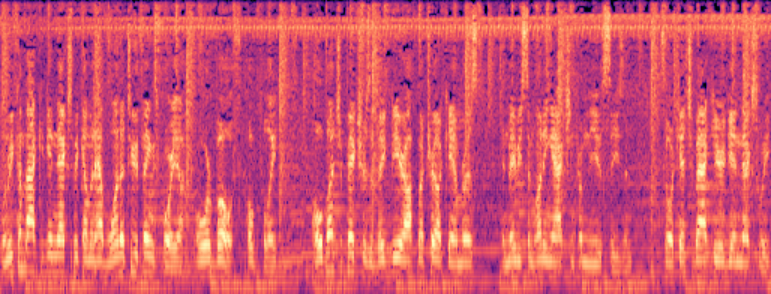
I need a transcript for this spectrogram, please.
When we come back again next week, I'm going to have one or two things for you, or both, hopefully. A whole bunch of pictures of big deer off my trail cameras, and maybe some hunting action from the youth season. So we'll catch you back here again next week.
